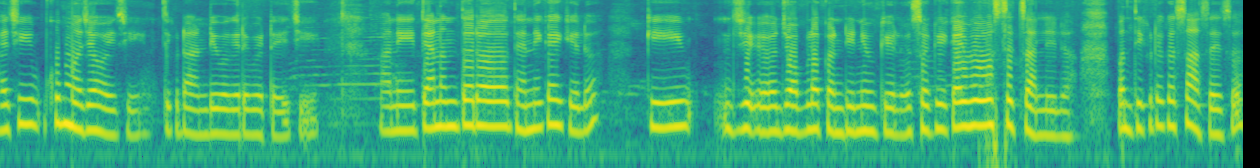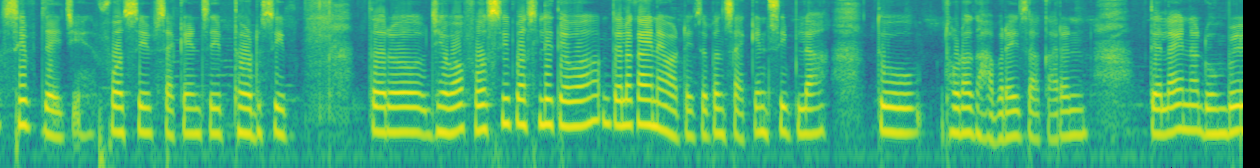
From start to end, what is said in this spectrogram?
ह्याची खूप मजा व्हायची. तिकडं अंडी वगैरे भेटायची. आणि त्यानंतर त्यांनी काय केलं की जे जॉबला कंटिन्यू केलं सगळे काही व्यवस्थित चाललेलं. पण तिकडे कसं असायचं शिफ्ट द्यायची. First shift second shift third shift तर जेव्हा फर्स्ट शिफ्ट असली तेव्हा त्याला काय नाही वाटायचं. पण सेकंड शिफ्टला तो थोडा घाबरायचा. कारण त्याला आहे ना डोंबि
